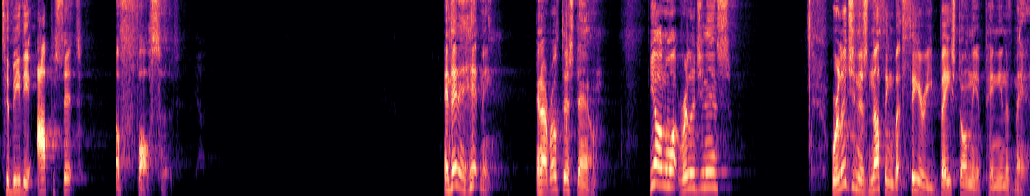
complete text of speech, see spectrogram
to be the opposite of falsehood. And then it hit me, and I wrote this down. Y'all know what religion is? Religion is nothing but theory based on the opinion of man.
